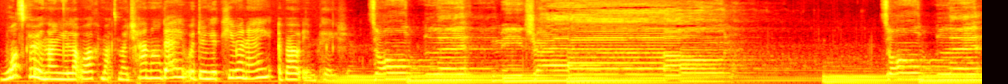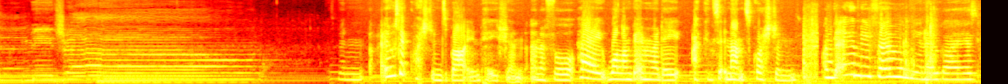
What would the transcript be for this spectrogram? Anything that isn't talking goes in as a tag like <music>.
What's going on you lot? Welcome back to my channel. Today we're doing a Q&A about inpatient. Don't let me drown. Don't let me drown. Been, I always get questions about inpatient and I thought, hey, while I'm getting ready, I can sit and answer questions. I'm getting a new phone, you know guys.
